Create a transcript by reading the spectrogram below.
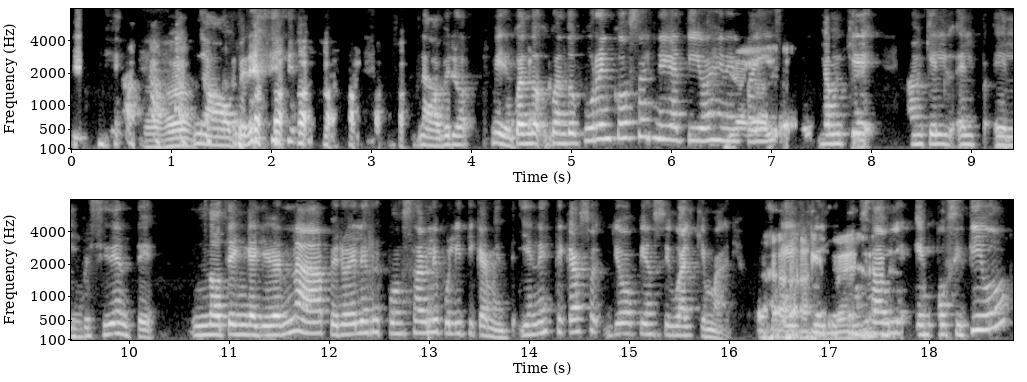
No, pero, no, pero miren, cuando, cuando ocurren cosas negativas en el país, aunque, aunque el, el, el presidente no tenga que ver nada, pero él es responsable políticamente. Y en este caso yo pienso igual que Mario. Es responsable en positivo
